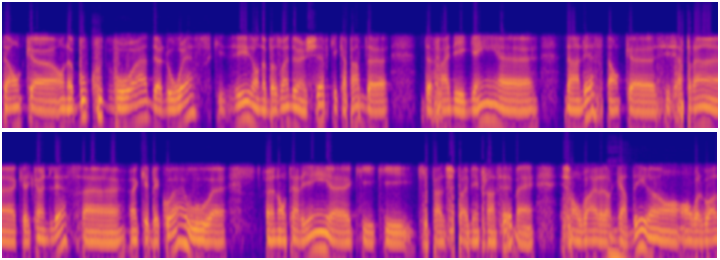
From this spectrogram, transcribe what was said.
donc, on a beaucoup de voix de l'Ouest qui disent on a besoin d'un chef qui est capable de, de faire des gains euh, dans l'Est. Donc, euh, si ça prend euh, quelqu'un de l'Est, un Québécois ou un Ontarien qui, qui, qui parle super bien français, ben ils sont ouverts à le regarder. Là. On, va le voir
